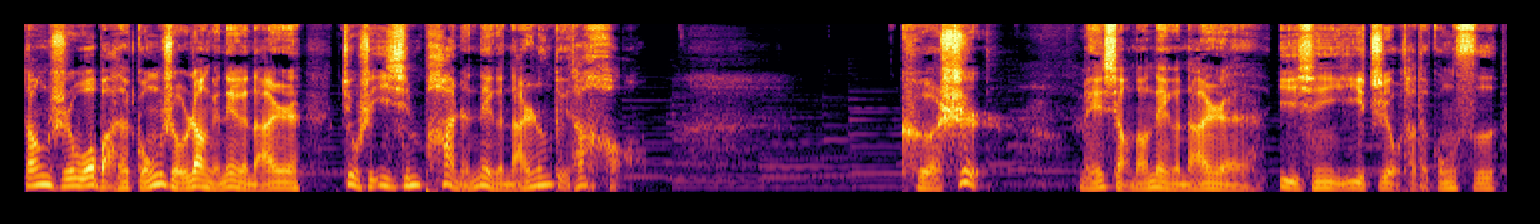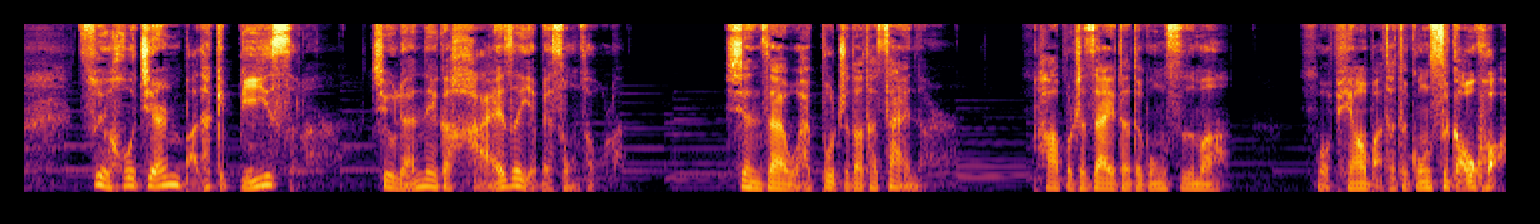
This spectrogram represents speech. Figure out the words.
当时我把他拱手让给那个男人，就是一心盼着那个男人能对他好。可是，没想到那个男人一心一意只有他的公司，最后竟然把他给逼死了，就连那个孩子也被送走了。现在我还不知道他在哪儿，他不是在意他的公司吗？我偏要把他的公司搞垮。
